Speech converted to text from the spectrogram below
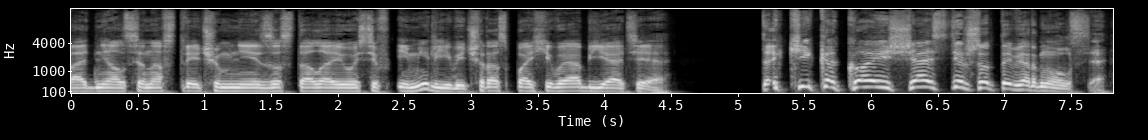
Поднялся навстречу мне из-за стола Иосиф Емельевич, распахивая объятия. «Таки какое счастье, что ты вернулся!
